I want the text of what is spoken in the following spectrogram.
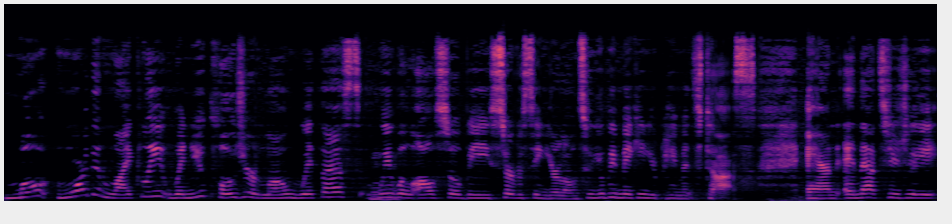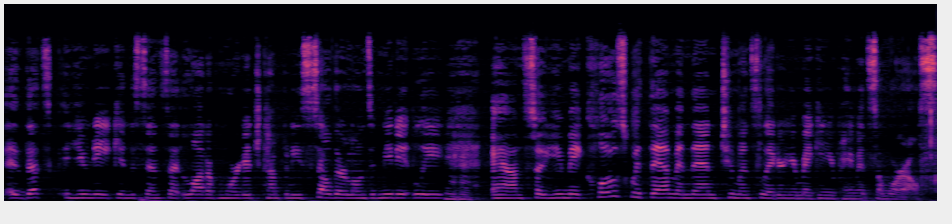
mo- more than likely, when you close your loan with us, we mm-hmm. will also be servicing your loan. So you'll be making your payments to us, and and that's usually that's unique in the sense that a lot of mortgage companies sell their loans immediately, mm-hmm. and so you may close with them, and then two months later you're making your payment somewhere else.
